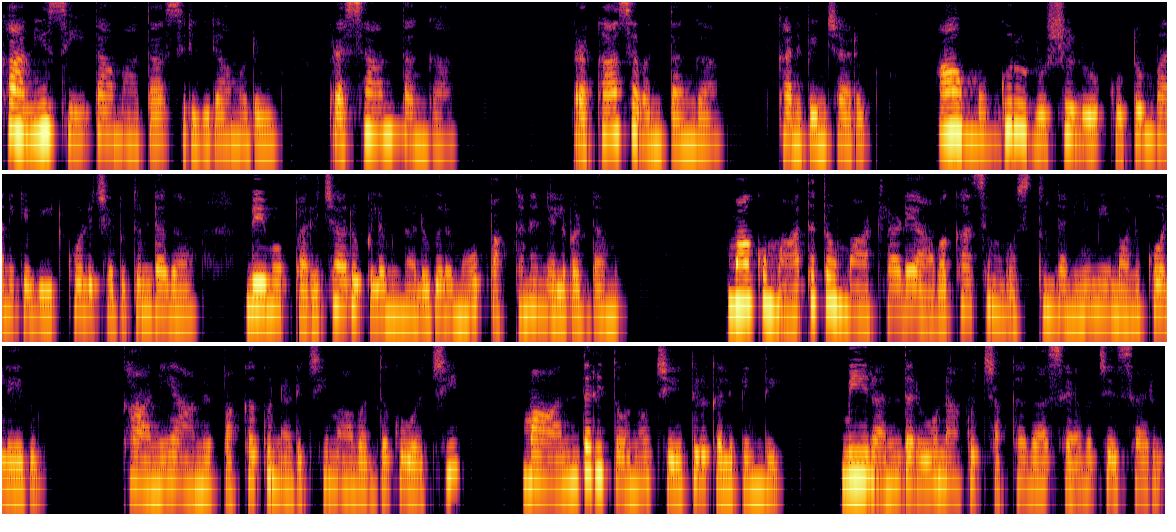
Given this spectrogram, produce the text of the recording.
కానీ సీతామాత శ్రీరాముడు ప్రశాంతంగా ప్రకాశవంతంగా కనిపించారు. ఆ ముగ్గురు ఋషులు కుటుంబానికి వీడ్కోలు చెబుతుండగా మేము పరిచారకులం నలుగురము పక్కన నిలబడ్డాము. మాకు మాతతో మాట్లాడే అవకాశం వస్తుందని మేము అనుకోలేదు. కానీ ఆమె పక్కకు నడిచి మా వద్దకు వచ్చి మా అందరితోనూ చేతులు కలిపింది. మీరందరూ నాకు చక్కగా సేవ చేశారు.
